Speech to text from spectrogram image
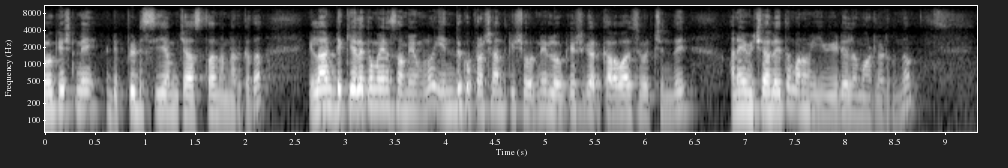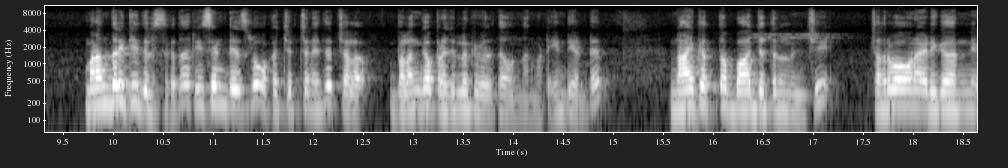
లోకేష్ని డిప్యూటీ సీఎం చేస్తానన్నారు కదా. ఇలాంటి కీలకమైన సమయంలో ఎందుకు ప్రశాంత్ కిషోర్ని లోకేష్ గారు కలవాల్సి వచ్చింది అనే విషయాలు అయితే మనం ఈ వీడియోలో మాట్లాడుకుందాం. మనందరికీ తెలుసు కదా రీసెంట్ డేస్లో ఒక చర్చ అనేది చాలా బలంగా ప్రజల్లోకి వెళ్తూ ఉందన్నమాట. ఏంటి అంటే నాయకత్వ బాధ్యతల నుంచి చంద్రబాబు నాయుడు గారిని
